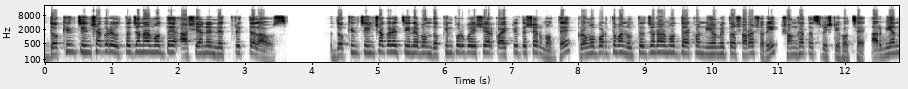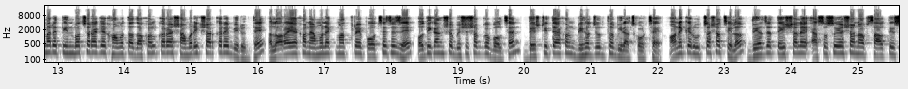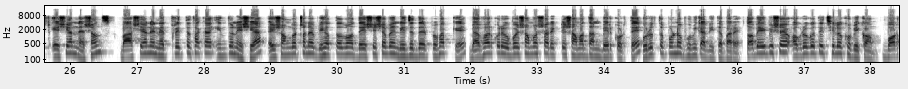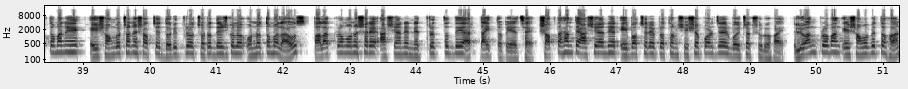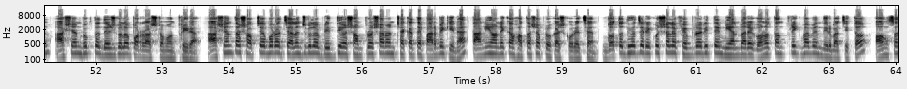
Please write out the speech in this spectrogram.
দক্ষিণ চীন সাগরে উত্তেজনার মধ্যে আসিয়ানের নেতৃত্বে লাওস। দক্ষিণ চীন সাগরে চীন এবং দক্ষিণ পূর্ব এশিয়ার কয়েকটি দেশের মধ্যে ক্রমবর্ধমান উত্তেজনার মধ্যে এখন নিয়মিত সরাসরি সংঘাতের সৃষ্টি হচ্ছে। আর মিয়ানমারে তিন বছর আগে ক্ষমতা দখল করা সামরিক সরকারের বিরুদ্ধে লড়াই এখন এমন এক পৌঁছেছে যে অধিকাংশ বিশেষজ্ঞ বলছেন, দেশটিতে এখন গৃহযুদ্ধ বিরাজ করছে। অনেকের উচ্চাসা ছিল, দুই হাজার তেইশ সালে Association of Southeast Asian Nations বা আসিয়ানের নেতৃত্বে থাকা ইন্দোনেশিয়া এই সংগঠনের বৃহত্তম দেশ হিসেবে নিজেদের প্রভাবকে ব্যবহার করে উভয় সমস্যার একটি সমাধান বের করতে গুরুত্বপূর্ণ ভূমিকা নিতে পারে। তবে এই বিষয়ে অগ্রগতি ছিল খুবই কম। বর্তমানে এই সংগঠনের সবচেয়ে দরিদ্র ছোট দেশগুলো অন্যতম লাউস পালাক্রম অনুসারে আসিয়ানের নেতৃত্ব দেওয়ার দায়িত্ব পেয়েছে। সপ্তাহান্তে আসিয়ানের এই বছরের প্রথম শীর্ষ পর্যায়ের বৈঠক শুরু হয়। লুয়াং প্রবাং এ সমবেত হন আসিয়ানভুক্ত দেশগুলো পররাষ্ট্রমন্ত্রীরা। আসিয়ান তার সবচেয়ে বড় চ্যালেঞ্জগুলো বৃদ্ধি ও সম্প্রসারণ ঠেকাতে পারবে কিনা তা নিয়ে অনেকে হতাশা প্রকাশ করেছেন। গত দুই হাজার একুশ সালে ফেব্রুয়ারিতে মিয়ানমারে গণতান্ত্রিকভাবে নির্বাচিত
